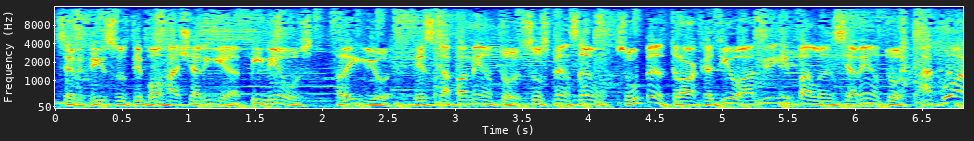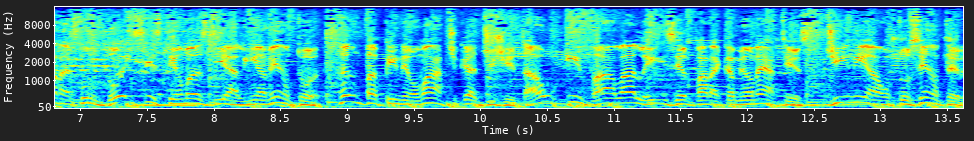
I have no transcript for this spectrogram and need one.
Serviços de borracharia, pneus, freio, escapamento, suspensão, super troca de óleo e balanceamento. Agora com dois sistemas de alinhamento: rampa pneumática digital e vala laser para caminhonetes. Gini Auto Center,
